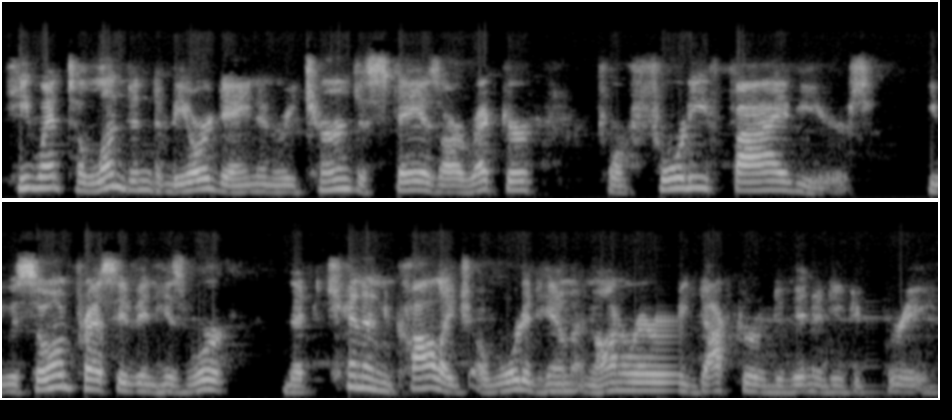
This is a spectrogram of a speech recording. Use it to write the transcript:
He went to London to be ordained and returned to stay as our rector for 45 years. He was so impressive in his work that Kenyon College awarded him an honorary Doctor of Divinity degree.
